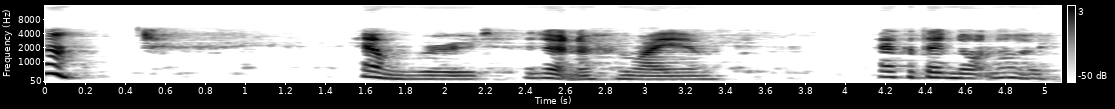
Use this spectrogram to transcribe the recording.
Hmm. How rude. They don't know who I am. How could they not know?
